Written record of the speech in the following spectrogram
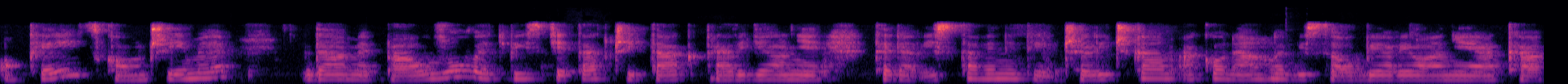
OK, skončíme, dáme pauzu, veď vy ste tak či tak pravidelne teda vystavení tým čeličkám, ako náhle by sa objavila nejaká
